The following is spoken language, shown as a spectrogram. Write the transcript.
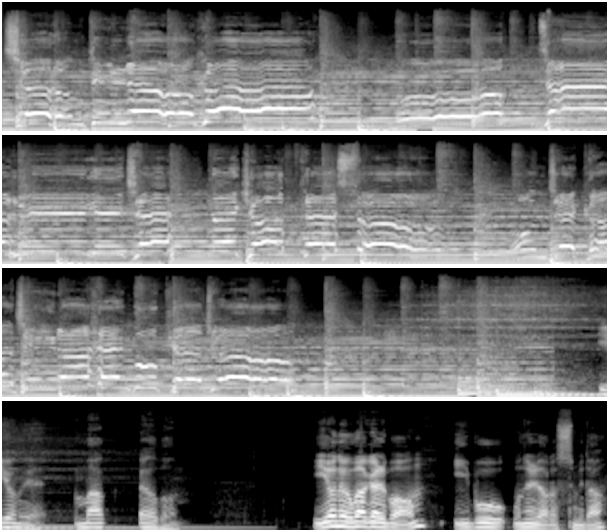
음악처럼 들려오고 오, 달리 이제 내 곁에서 언제까지나 행복해져 이현우의 음악 앨범 이현우의 음악 앨범 2부 오늘 열었습니다.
